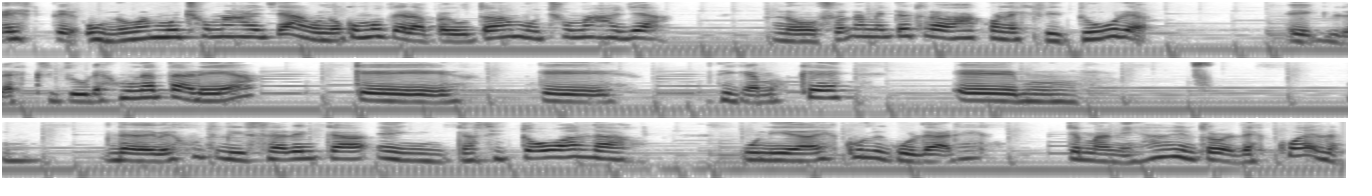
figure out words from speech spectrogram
este, uno va mucho más allá, uno como terapeuta va mucho más allá. No solamente trabaja con la escritura, eh, la escritura es una tarea que, digamos que, em, la debes utilizar en, en casi todas las unidades curriculares que manejas dentro de la escuela.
